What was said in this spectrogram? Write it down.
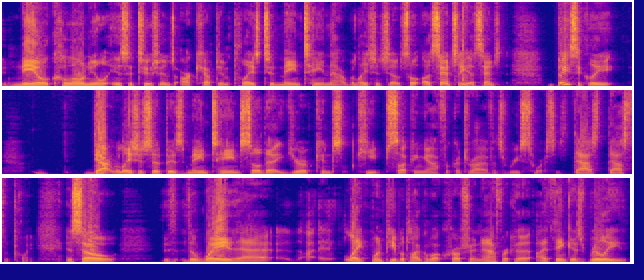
neo-colonial institutions are kept in place to maintain that relationship. So essentially essentially basically that relationship is maintained so that Europe can keep sucking Africa dry of its resources. That's that's the point. And so the way that like when people talk about corruption in Africa, I think is really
